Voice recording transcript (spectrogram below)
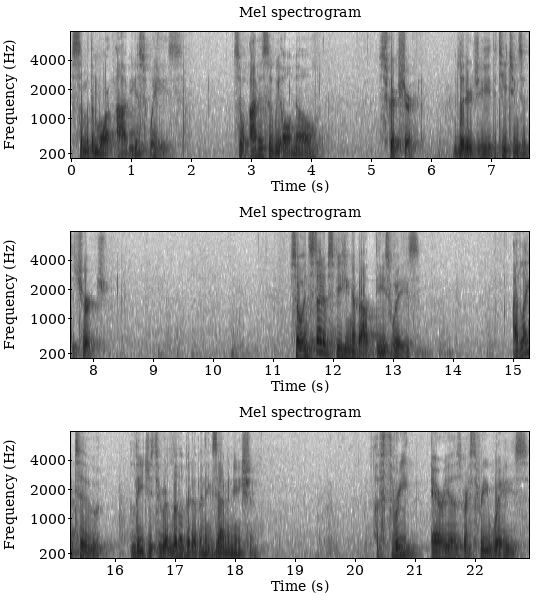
some of the more obvious ways. So, obviously, we all know Scripture, liturgy, the teachings of the church. So, instead of speaking about these ways, I'd like to lead you through a little bit of an examination of three areas or three ways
